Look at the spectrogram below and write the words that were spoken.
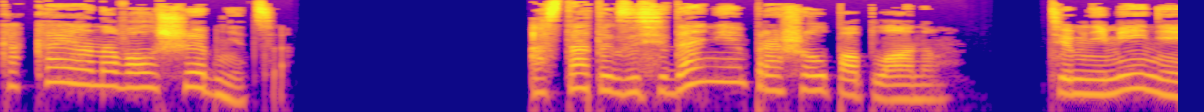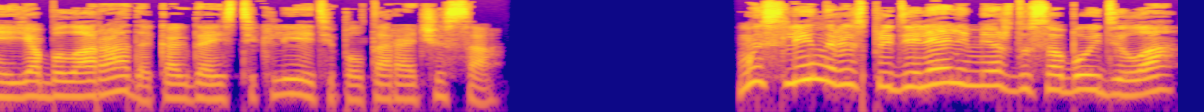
какая она волшебница. Остаток заседания прошел по плану. Тем не менее, я была рада, когда истекли эти полтора часа. Мы с Линой распределяли между собой дела,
